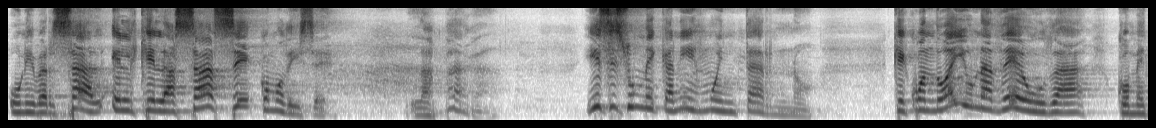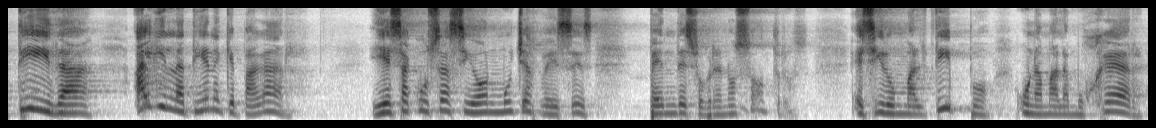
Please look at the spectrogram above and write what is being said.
universal, el que las hace, como dice, las paga. Y ese es un mecanismo interno, que cuando hay una deuda cometida, alguien la tiene que pagar. Y esa acusación muchas veces pende sobre nosotros. He sido un mal tipo, una mala mujer,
